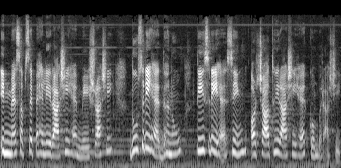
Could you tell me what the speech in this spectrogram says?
इनमें सबसे पहली राशि है मेष राशि, दूसरी है धनु, तीसरी है सिंह और चौथी राशि है कुंभ राशि।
